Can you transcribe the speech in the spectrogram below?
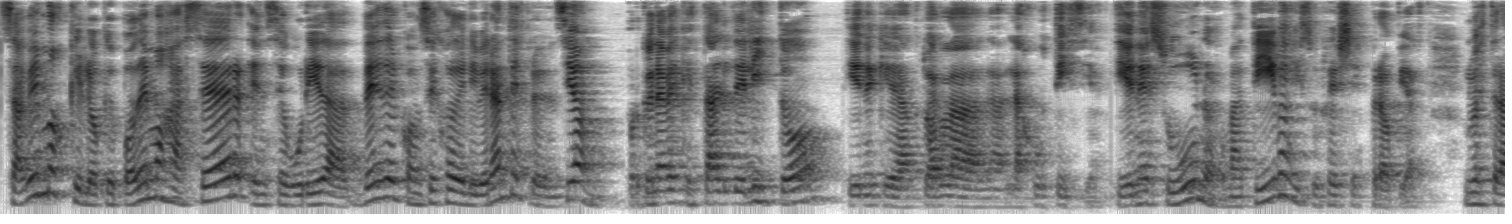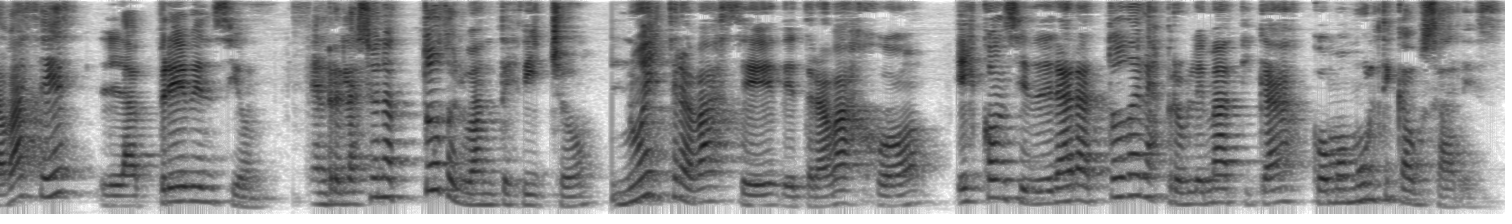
Sabemos que lo que podemos hacer en seguridad desde el Consejo Deliberante es prevención, porque una vez que está el delito, tiene que actuar la, la justicia. Tiene sus normativas y sus leyes propias. Nuestra base es la prevención. En relación a todo lo antes dicho, nuestra base de trabajo es considerar a todas las problemáticas como multicausales.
